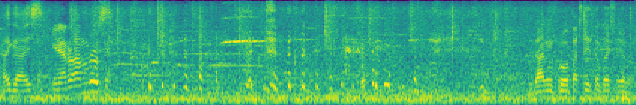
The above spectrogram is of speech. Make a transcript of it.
Hi guys. Inaro Amros. Ang daming prutas dito guys. Ayan, oh.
